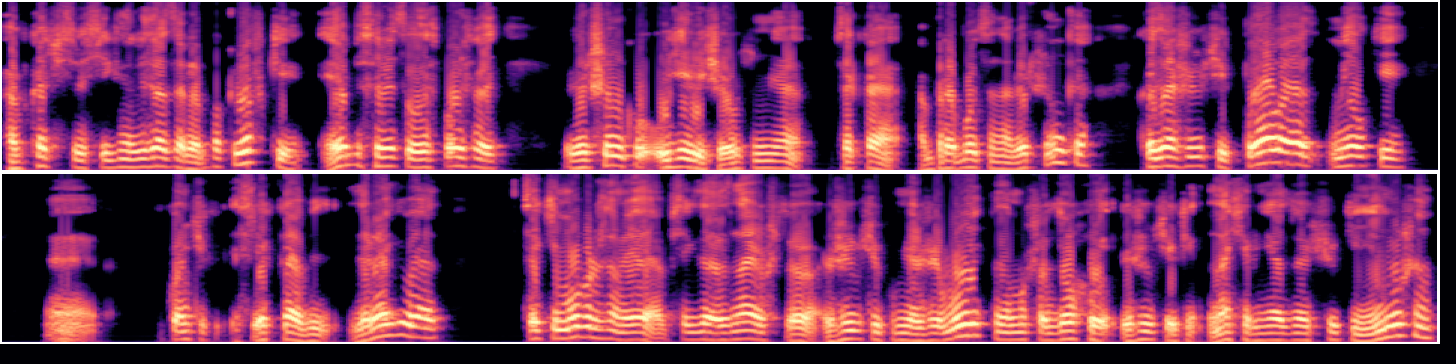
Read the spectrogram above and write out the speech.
А в качестве сигнализатора поклевки я бы советовал использовать вершинку удилища. Вот у меня такая обработанная вершинка. Когда живчик плавает мелкий, э, кончик слегка вздрагивает, Таким образом, я всегда знаю, что живчик у меня живой, потому что дохлый живчик нахер ни одной щуки не нужен,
